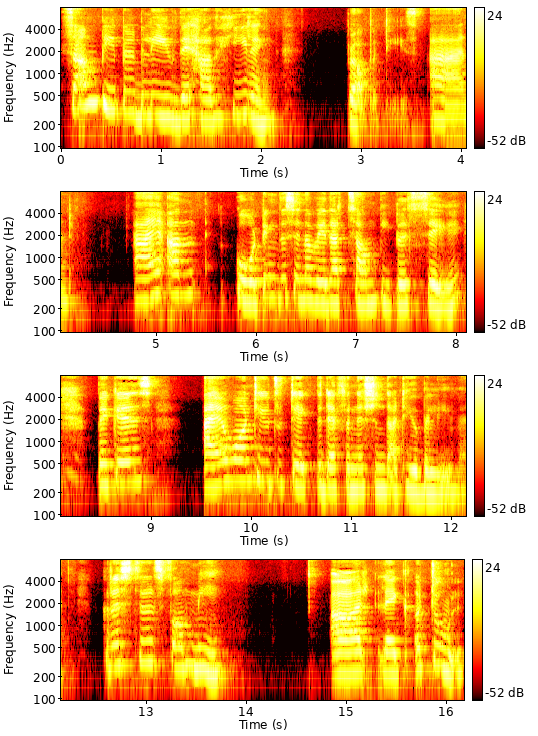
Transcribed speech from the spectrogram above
Some people believe they have healing properties, and I am quoting this in a way that some people say because I want you to take the definition that you believe in crystals for me are like a tool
